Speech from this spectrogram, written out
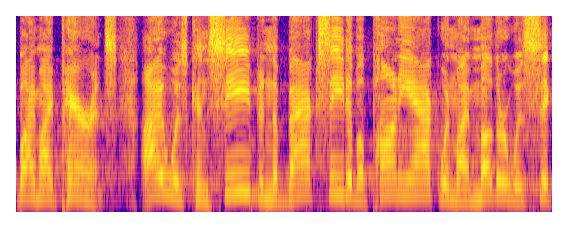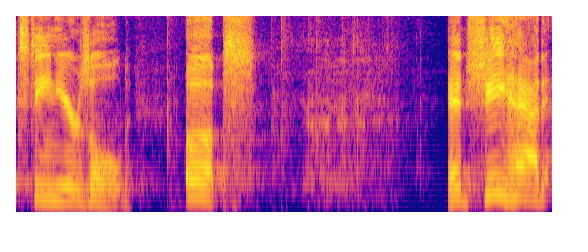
by my parents. I was conceived in the back seat of a Pontiac when my mother was 16 years old. Oops. And she had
